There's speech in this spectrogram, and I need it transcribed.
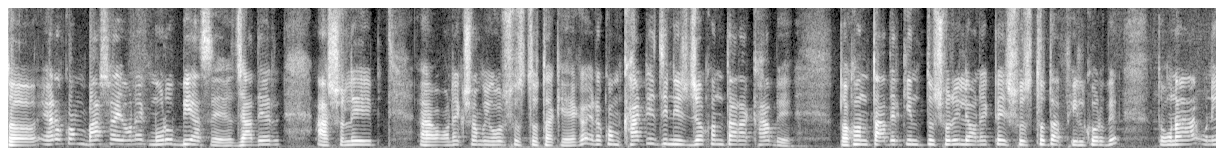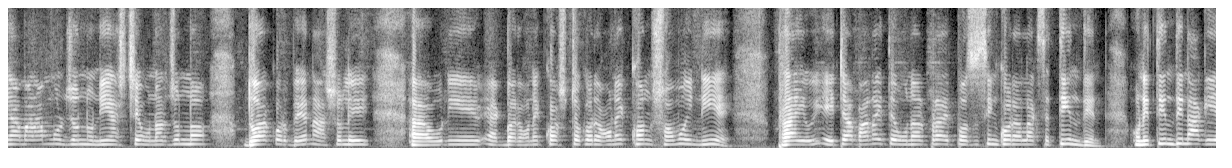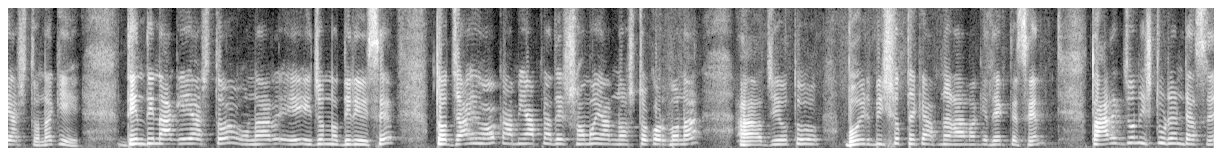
তো এরকম বাসায় অনেক মুরব্বী আছে যাদের আসলে অনেক সময় অসুস্থ থাকে। এরকম খাঁটি জিনিস যখন তারা খাবে তখন তাদের কিন্তু শরীরে অনেকটাই সুস্থতা ফিল করবে। তো ওনা উনি আমার আম্মুর জন্য নিয়ে আসছে ওনার জন্য দোয়া করবেন। আসলেই আহ, উনি একবার অনেক কষ্ট করে অনেকক্ষণ সময় নিয়ে প্রায় ওই এটা বানাইতে ওনার প্রায় প্রসেসিং করা লাগছে তিন দিন। উনি তিন দিন আগেই আসতো নাকি? তিন দিন আগেই আসতো ওনার এই জন্য দেরি হয়েছে তো যাই হোক আমি আপনাদের সময় আর নষ্ট করব না। যেহেতু বহির বিশ্ব থেকে আপনারা আমাকে দেখতেছেন। তো আরেকজন স্টুডেন্ট আছে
